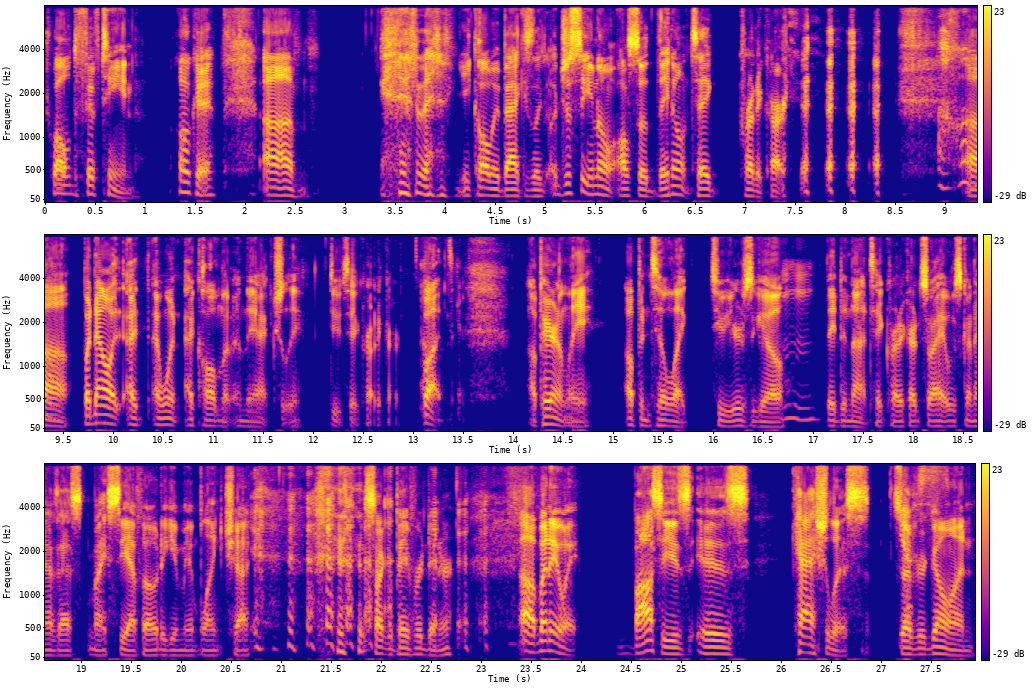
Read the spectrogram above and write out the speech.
12 to 15. Okay. Um, and then he called me back. He's like, oh, just so you know, also, they don't take credit card. uh, but now I, I, I went, I called them and they actually do take credit card. Oh, But apparently, up until like two years ago, they did not take credit cards. So I was going to have to ask my CFO to give me a blank check so I could pay for dinner. Uh, but anyway, Basse's is cashless. So if you're going,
